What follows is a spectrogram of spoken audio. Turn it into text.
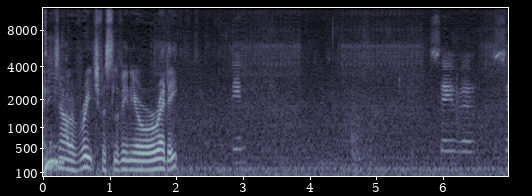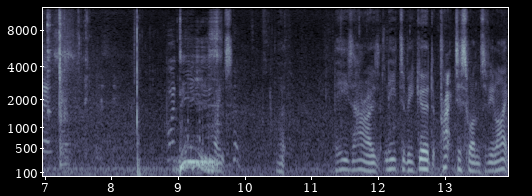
He's out of reach for Slovenia already. 10, 7, 6. Goed. Dix. points. But these arrows need to be good practice ones, if you like,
